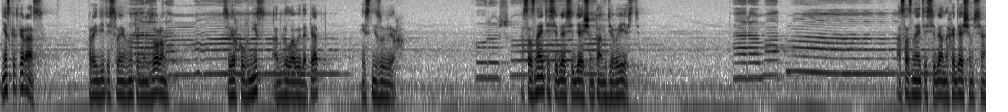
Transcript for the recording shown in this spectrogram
Несколько раз пройдитесь своим внутренним взором сверху вниз, от головы до пят и снизу вверх. Осознайте себя сидящим там, где вы есть. Осознайте себя находящимся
